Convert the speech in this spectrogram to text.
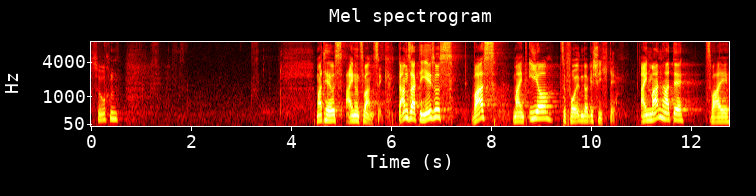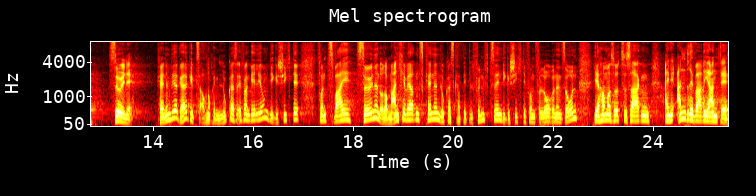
suchen. Matthäus 21. Dann sagte Jesus, was meint ihr zu folgender Geschichte? Ein Mann hatte zwei Söhne. Kennen wir, gibt es auch noch im Lukas-Evangelium die Geschichte von zwei Söhnen oder manche werden es kennen, Lukas Kapitel 15, die Geschichte vom verlorenen Sohn. Hier haben wir sozusagen eine andere Variante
